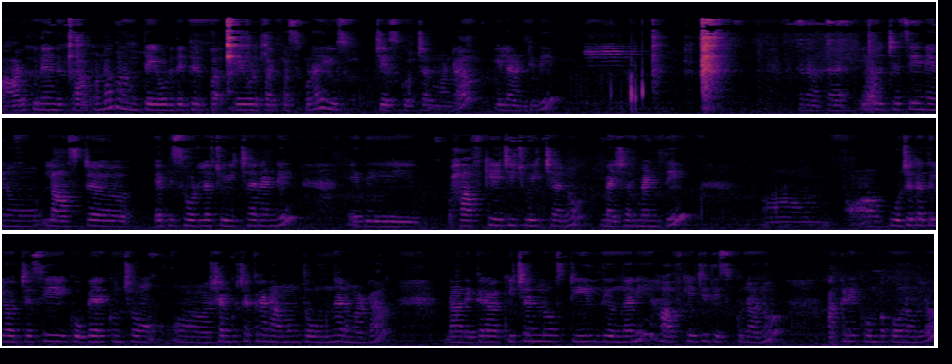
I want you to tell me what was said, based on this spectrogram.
ఆడుకునేందుకు కాకుండా మనం దేవుడి దగ్గర ప- దేవుడి పర్పస్ కూడా యూస్ చేసుకోవచ్చు అనమాట ఇలాంటిది. తర్వాత ఇది వచ్చేసి నేను లాస్ట్ ఎపిసోడ్లో చూపించానండి ఇది హాఫ్ కేజీ చూపించాను మెజర్మెంట్ది. పూజ గదిలో వచ్చేసి కుబేర కొంచెం శంకుచక్ర నామంతో ఉందనమాట నా దగ్గర కిచెన్లో స్టీల్ది ఉందని హాఫ్ కేజీ తీసుకున్నాను. అక్కడే కుంభకోణంలో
